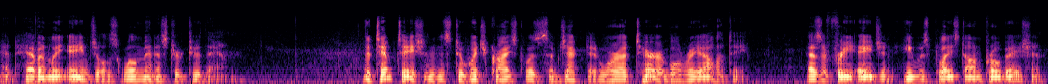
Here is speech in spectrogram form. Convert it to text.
and heavenly angels will minister to them. The temptations to which Christ was subjected were a terrible reality. As a free agent, he was placed on probation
